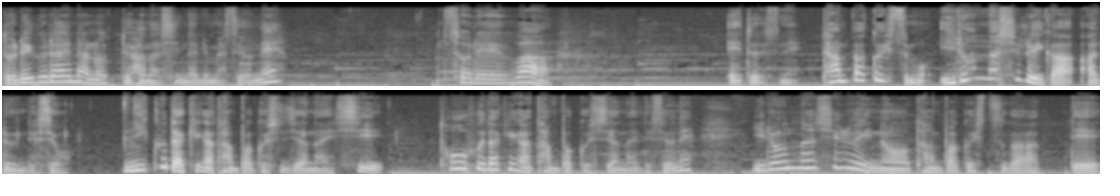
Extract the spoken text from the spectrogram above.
どれぐらいなのっていう話になりますよね。それはえっ、ー、とですねタンパク質もいろんな種類があるんですよ。肉だけがタンパク質じゃないし豆腐だけがタンパク質じゃないですよねいろんな種類のタンパク質があって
